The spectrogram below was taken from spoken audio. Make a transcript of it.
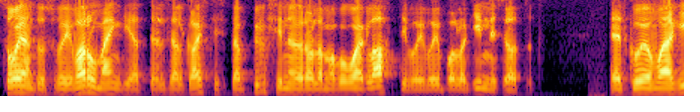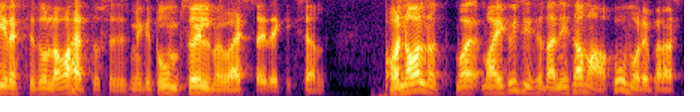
soojendus või varumängijatel seal kastis peab püksinöör olema kogu aeg lahti või võib-olla kinni seotud? et kui on vaja kiiresti tulla vahetusse, siis mingit umbsõlme või asja ei tekiks seal. on olnud, ma ei küsi seda niisama huumori pärast,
